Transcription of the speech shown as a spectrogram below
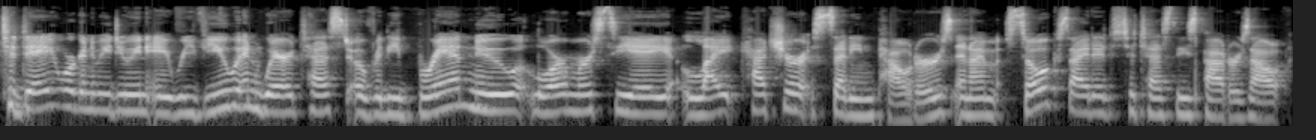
Today we're going to be doing a review and wear test over the brand new Laura Mercier Light Catcher setting powders and I'm so excited to test these powders out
